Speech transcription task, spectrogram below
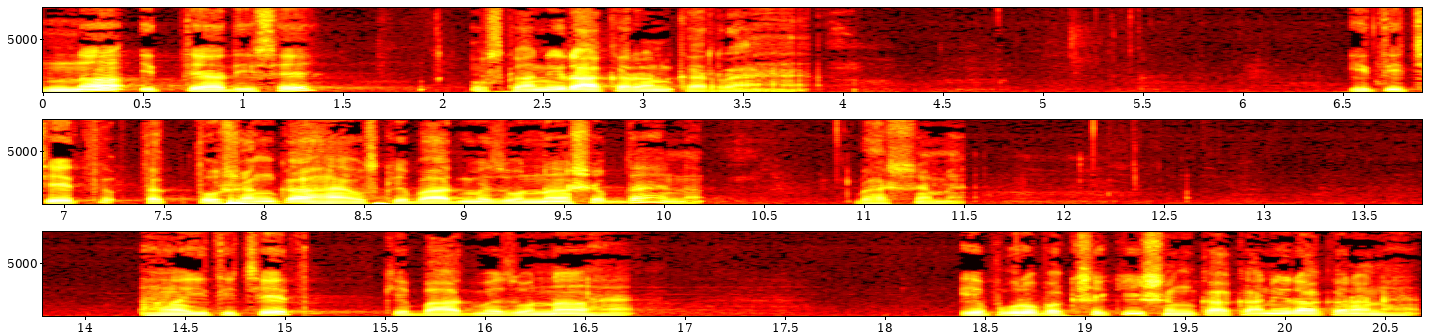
न इत्यादि से उसका निराकरण कर रहे हैं। इति चेत तक तो शंका है, उसके बाद में जो न शब्द है ना, भाष्य में। हाँ इति चेत के बाद में जो न है ये पूर्व पक्ष की शंका का निराकरण है।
